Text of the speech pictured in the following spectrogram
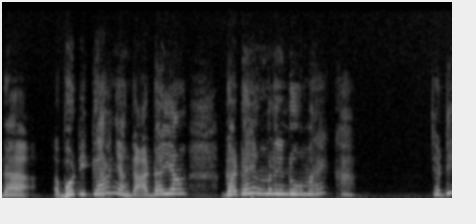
ada bodyguardnya, nggak ada yang nggak ada yang melindungi mereka. Jadi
